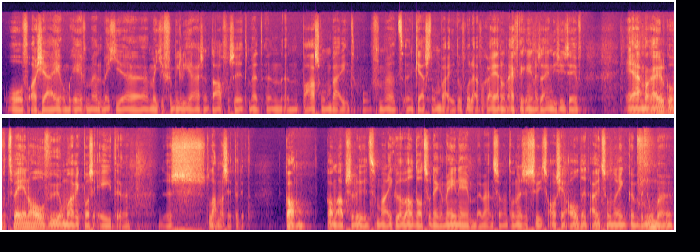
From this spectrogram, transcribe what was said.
Of als jij op een gegeven moment met je, met je familie ergens aan tafel zit met een, een paasontbijt of met een kerstontbijt of whatever, ga jij dan echt degene zijn die zoiets heeft. Ja, maar eigenlijk over 2,5 uur mag ik pas eten. Dus laat maar zitten dit. Kan, kan absoluut. Maar ik wil wel dat soort dingen meenemen bij mensen. Want dan is het zoiets, als je altijd uitzondering kunt benoemen,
